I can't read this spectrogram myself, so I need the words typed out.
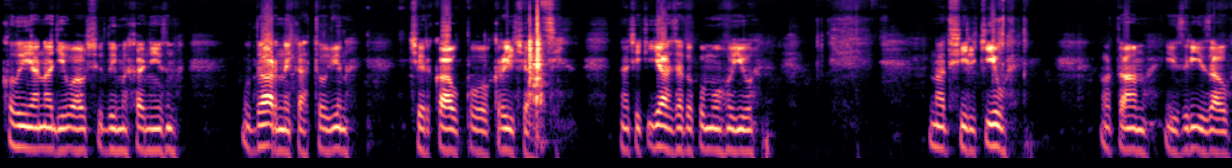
Коли я надівав сюди механізм ударника, то він черкав по крильчатці. Значить, я за допомогою надфільків отам і зрізав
